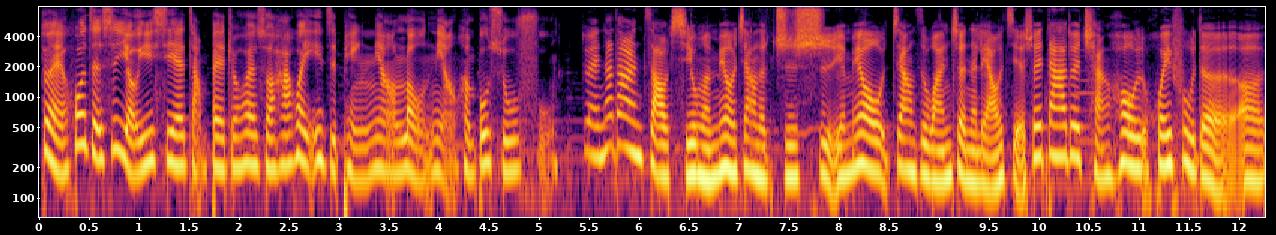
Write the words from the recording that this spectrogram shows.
对，或者是有一些长辈就会说，他会一直频尿漏尿，很不舒服。对，那当然早期我们没有这样的知识，也没有这样子完整的了解，所以大家对产后恢复的呃。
